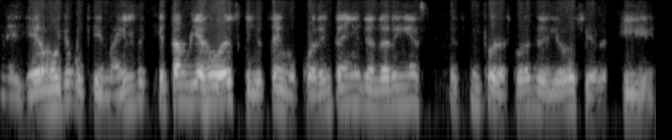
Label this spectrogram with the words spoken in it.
me llega mucho porque imagínense qué tan viejo es que yo tengo 40 años de andar en este, punto de las cosas de Dios y,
